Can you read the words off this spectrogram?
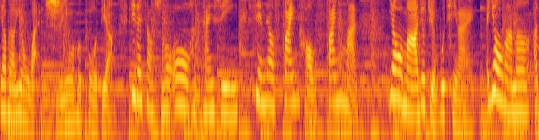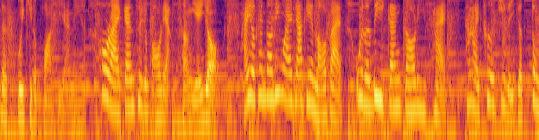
要不要用碗吃，因为会破掉。记得小时候哦，很贪心，馅料塞好塞满，要么就卷不起来，要么呢，啊的龟壳都破起啊呢。后来干脆就包两层也有。还有看到另外一家店老板为了沥干高丽菜，他还特制了一个冻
